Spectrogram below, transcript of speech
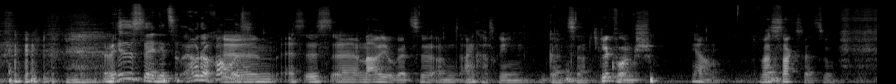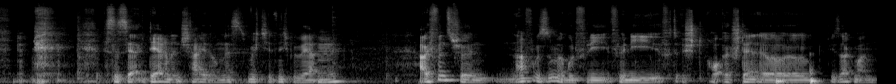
Wer ist es denn jetzt? Hau doch raus. Ähm, es ist äh, Mario Götze und Ann-Kathrin Götze. Glückwunsch. Ja, was sagst du dazu? Es ist ja deren Entscheidung, das möchte ich jetzt nicht bewerten. Mhm. Aber ich finde es schön. Nachwuchs ist immer gut für die, für die St- Stellen, äh, wie sagt man,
